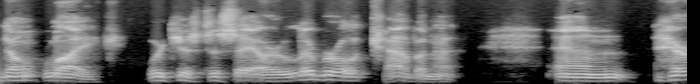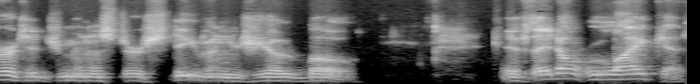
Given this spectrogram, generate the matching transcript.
don't like, which is to say, our liberal cabinet and Heritage Minister Stephen Guilbeault. If they don't like it,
